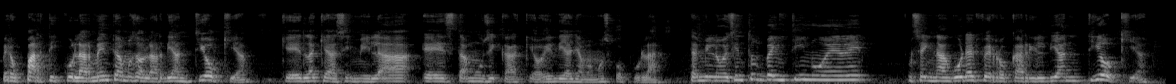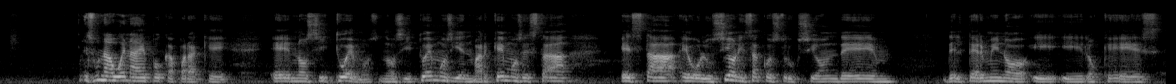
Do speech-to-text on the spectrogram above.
Pero particularmente vamos a hablar de Antioquia, que es la que asimila esta música que hoy en día llamamos popular. En 1929 se inaugura el ferrocarril de Antioquia. Es una buena época para que eh, nos situemos, nos situemos y enmarquemos esta, esta evolución, esta construcción de, del término y, lo que es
